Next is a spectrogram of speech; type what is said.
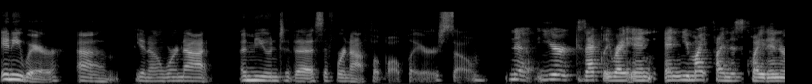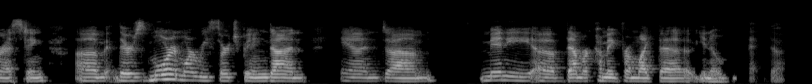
anywhere. Um you know we're not immune to this if we're not football players so. No you're exactly right and and you might find this quite interesting. Um there's more and more research being done and um many of them are coming from like the you know the,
